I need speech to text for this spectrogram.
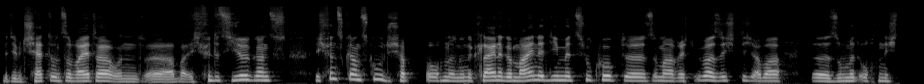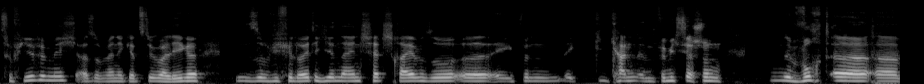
mit dem Chat und so weiter. Und äh, aber ich finde es hier ganz, ich finde es ganz gut. Ich habe auch eine, eine, kleine Gemeinde, die mir zuguckt, äh, ist immer recht übersichtlich, aber äh, somit auch nicht zu viel für mich. Also wenn ich jetzt überlege, so wie viele Leute hier in deinen Chat schreiben, so äh, ich bin, ich kann, für mich ist ja schon eine Wucht, äh, äh,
